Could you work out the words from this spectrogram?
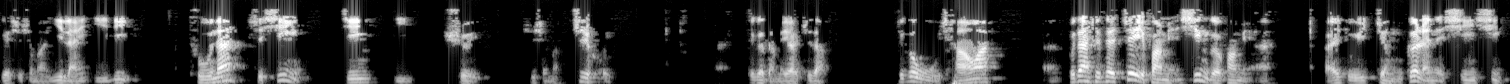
这个是什么？一人一力。土呢是信用，金以水是什么？智慧。这个咱们要知道，这个五常啊，呃，不但是在这一方面性格方面啊，还对于整个人的心性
